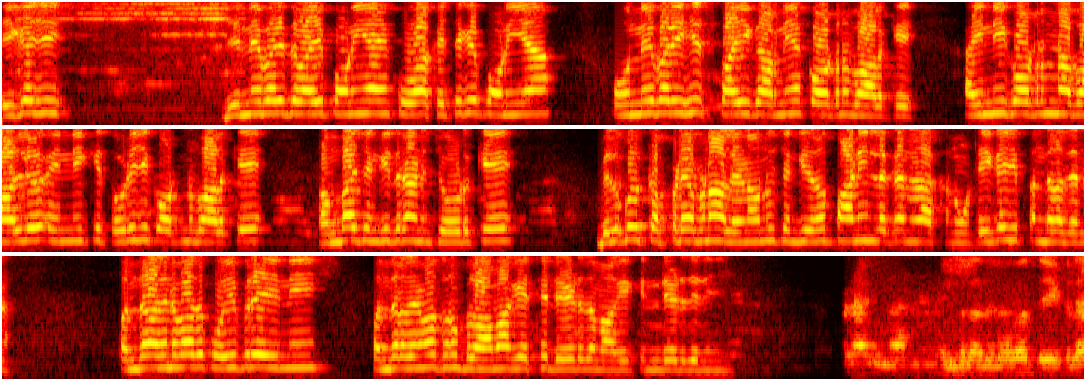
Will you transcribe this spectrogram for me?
ਠੀਕ ਹੈ ਜੀ? ਜਿੰਨੇ ਵਾਰੀ ਦਵਾਈ ਪਾਉਣੀ ਆ ਕੋਆ ਖਿੱਚ ਕੇ ਪਾਉਣੀ ਆ, ਓਨੇ ਵਾਰੀ ਹੀ ਸਫ਼ਾਈ ਕਰਨੀ ਆ ਕਾਟਨ ਵਾਲ ਕੇ। ਇੰਨੀ ਕਾਟਨ ਨਾ ਵਾਲ ਲਿਓ, ਇੰਨੀ ਕਿ ਥੋੜੀ ਜਿਹੀ ਕਾਟਨ ਵਾਲ ਕੇ ਫੰਬਾ ਚੰਗੀ ਤਰ੍ਹਾਂ ਨਿਚੋੜ ਕੇ, ਬਿਲਕੁਲ ਕੱਪੜਾ ਬਣਾ ਲੈਣਾ ਉਹਨੂੰ ਚੰਗੀ ਤਰ੍ਹਾਂ, ਪਾਣੀ ਲੱਗਣ ਰੱਖ ਨੂੰ, ਠੀਕ ਹੈ ਜੀ 15 ਦਿਨ। 15 ਦਿਨ ਬਾਅਦ ਕੋਈ ਪਰਹੇਜ਼ ਨਹੀਂ 15 ਦਿਨ ਬਾਅਦ ਤੁਹਾਨੂੰ ਬੁਲਾਵਾਂਗੇ, ਇੱਥੇ ਡੇਟ ਦੇਵਾਂਗੇ, ਕਿੰਨੀ ਡੇਟ ਦੇਣੀ ਜੀ? 15 ਦਿਨਾਂ ਬਾਅਦ ਦੇਖ ਲੈ।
